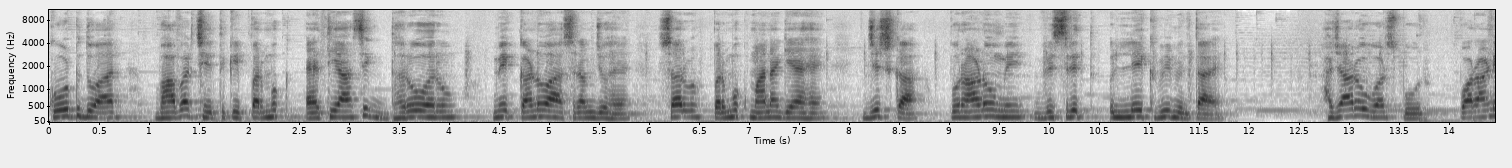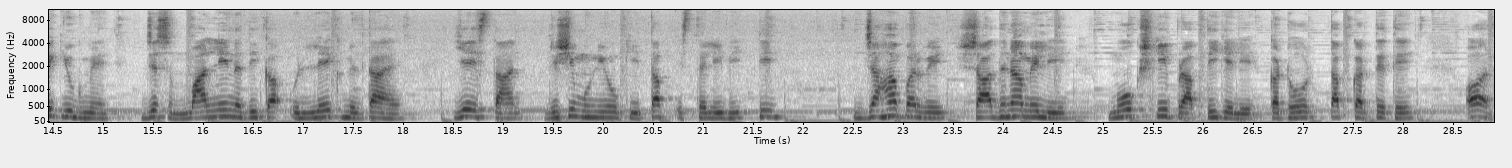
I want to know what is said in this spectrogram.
कोट द्वार भाबर क्षेत्र की प्रमुख ऐतिहासिक धरोहरों में कण्व आश्रम जो है सर्व प्रमुख माना गया है, जिसका पुराणों में विस्तृत उल्लेख भी मिलता है। हज़ारों वर्ष पूर्व, पौराणिक युग में जिस मालनी नदी का उल्लेख मिलता है, ये स्थान ऋषि मुनियों की तप स्थली भी थी, जहाँ पर वे साधना में लीन मोक्ष की प्राप्ति के लिए कठोर तप करते थे और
